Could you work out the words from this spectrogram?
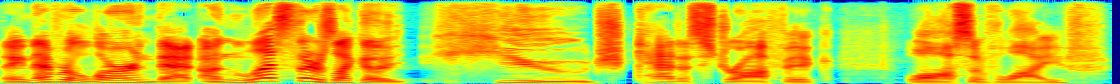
They never learned that unless there's like a huge catastrophic loss of life.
